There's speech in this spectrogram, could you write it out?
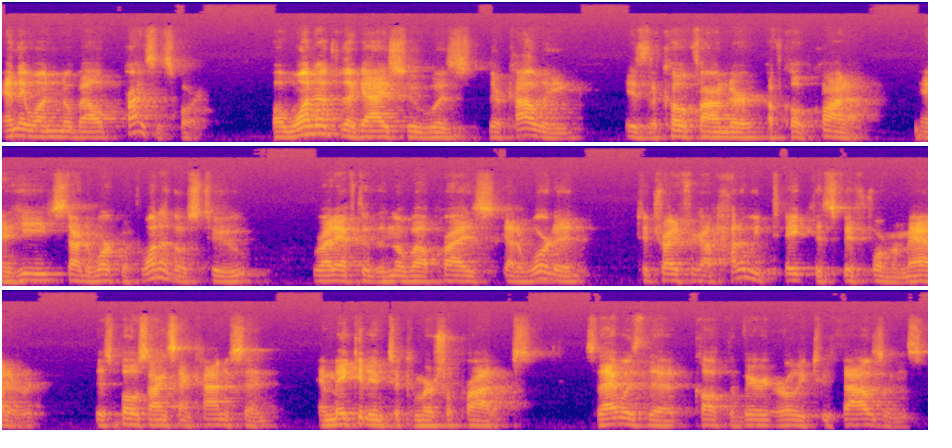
and they won Nobel prizes for it. Well, one of the guys who was their colleague is the co-founder of Cold Quanta, and he started to work with one of those two right after the Nobel Prize got awarded to try to figure out how do we take this fifth form of matter, this Bose-Einstein condensate, and make it into commercial products. So that was the called the very early 2000s.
